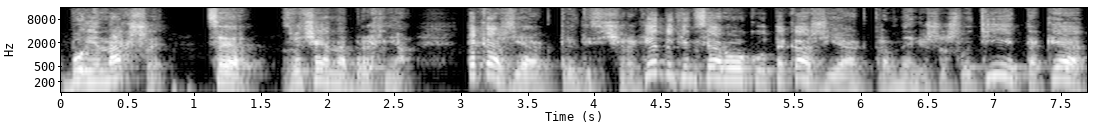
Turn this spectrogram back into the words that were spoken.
бо інакше це звичайна брехня. Така ж, як 3 тисячі ракет до кінця року, така ж, як травневі шашлики, таке,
